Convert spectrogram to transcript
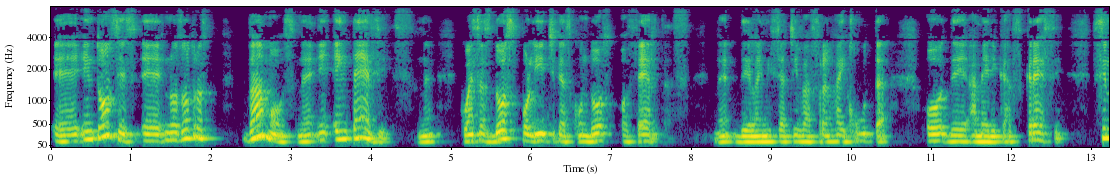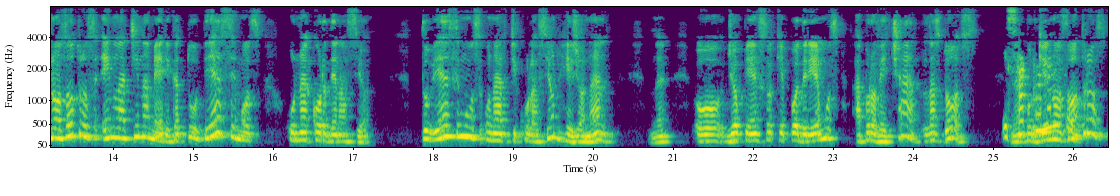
Eh, entonces, eh, nosotros vamos en tesis con esas dos políticas, con dos ofertas de la iniciativa Franja y Ruta o de Américas Crece. Si nosotros en Latinoamérica tuviésemos una coordinación, tuviésemos una articulación regional, o yo pienso que podríamos aprovechar las dos. Porque nosotros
